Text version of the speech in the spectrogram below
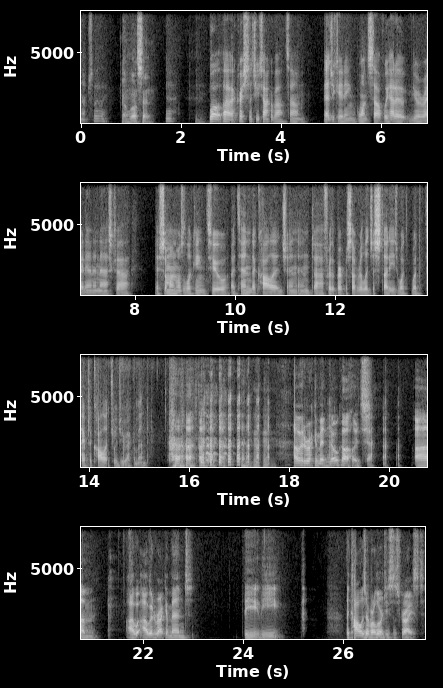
Absolutely. Oh, well said. Yeah. Well, uh, Chris, since you talk about um, educating oneself, we had a viewer write in and ask uh, if someone was looking to attend a college and, and uh, for the purpose of religious studies, what, what types of college would you recommend? I would recommend no college. Um, I, w- I would recommend the the the College of Our Lord Jesus Christ,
